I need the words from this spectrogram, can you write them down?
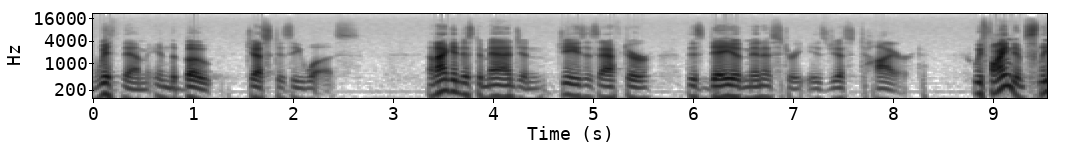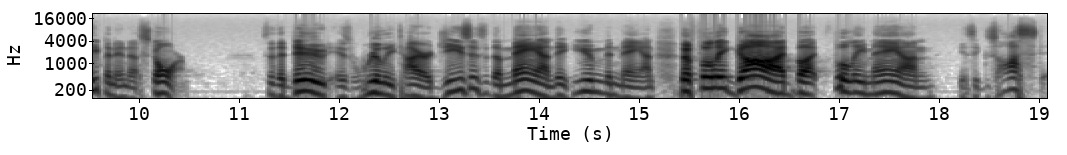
with them in the boat, just as he was. And I can just imagine Jesus, after this day of ministry, is just tired. We find him sleeping in a storm. So the dude is really tired. Jesus, the man, the human man, the fully God but fully man, is exhausted.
